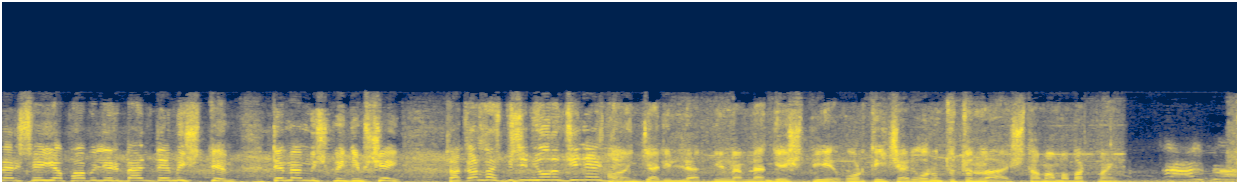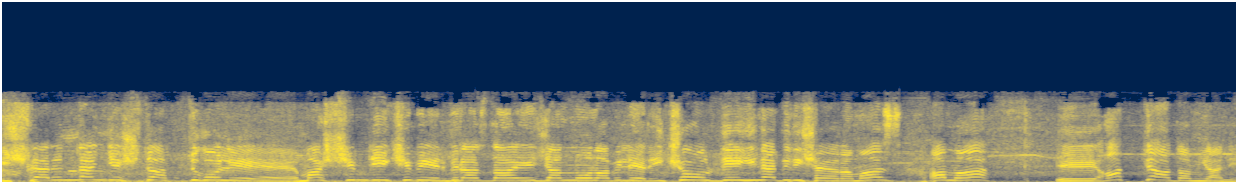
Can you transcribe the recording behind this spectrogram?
her şeyi yapabilir ben demiştim. Dememiş miydim şey. La kardeş bizim yorumcu nerede? Hangi iller bilmem ne geçti orta içeri onun tutun la tamam abartmayın. İçlerinden geçti attı golü. Maç şimdi 2-1. Biraz daha heyecanlı olabilir. 2 oldu yine bir işe yaramaz. Ama e, attı adam yani.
